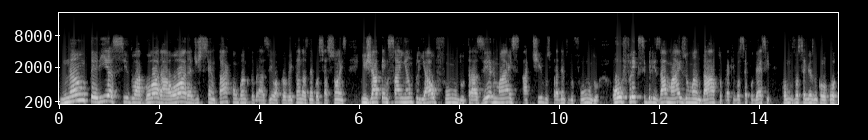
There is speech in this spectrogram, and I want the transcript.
não teria sido agora a hora de sentar com o Banco do Brasil, aproveitando as negociações, e já pensar em ampliar o fundo, trazer mais ativos para dentro do fundo, ou flexibilizar mais o mandato para que você pudesse, como você mesmo colocou,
